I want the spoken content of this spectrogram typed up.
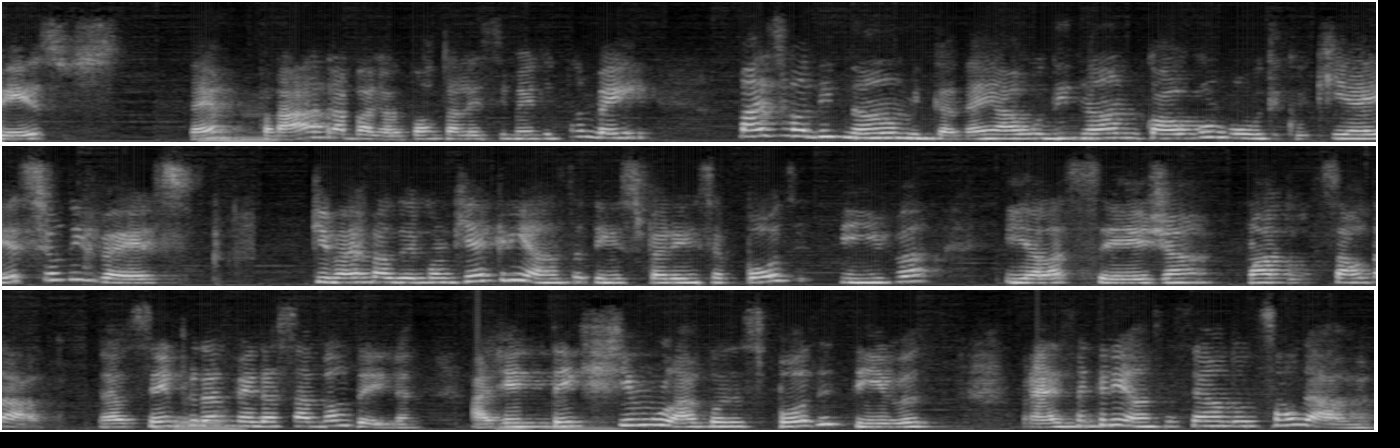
pesos, né, Uhum. para trabalhar o fortalecimento também, mas uma dinâmica, né, algo dinâmico, algo lúdico, que é esse universo que vai fazer com que a criança tenha experiência positiva e ela seja um adulto saudável. né? Eu sempre defendo essa bandeira. A gente tem que estimular coisas positivas para essa criança ser um adulto saudável.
